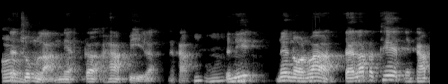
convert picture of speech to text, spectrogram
เออแต่ช่วงหลังเนี่ยก็ห้าปีแล้วนะครับอือหือทีนี้แน่นอนว่าแต่ละประเทศนะครับ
